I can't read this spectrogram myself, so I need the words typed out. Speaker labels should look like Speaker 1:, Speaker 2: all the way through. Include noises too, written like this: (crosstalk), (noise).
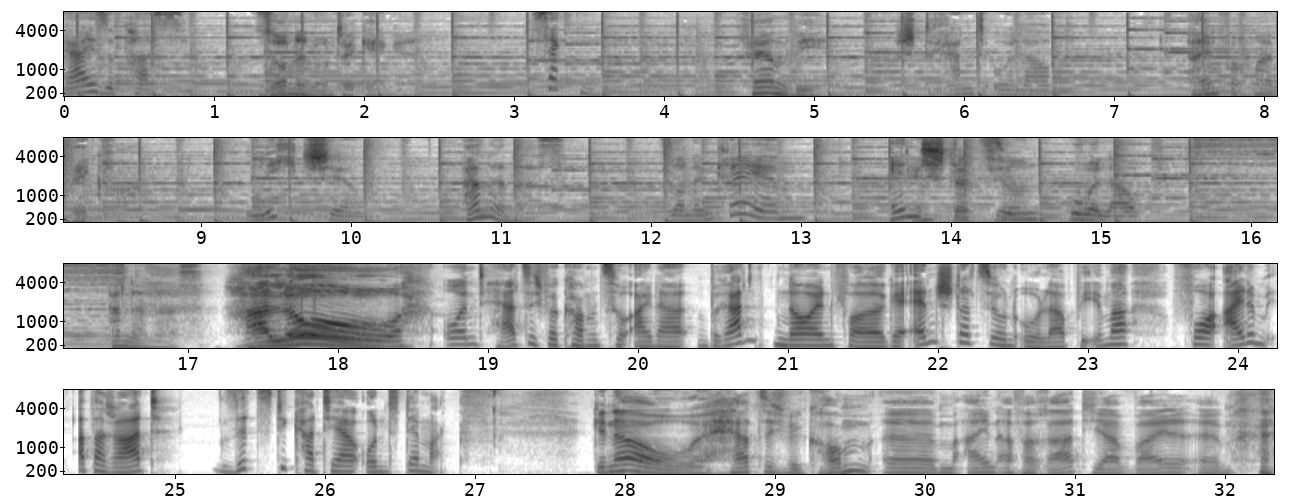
Speaker 1: Reisepass,
Speaker 2: Sonnenuntergänge,
Speaker 1: Zecken,
Speaker 2: Fernweh,
Speaker 1: Strandurlaub,
Speaker 2: einfach mal wegfahren,
Speaker 1: Lichtschirm,
Speaker 2: Ananas,
Speaker 1: Sonnencreme, Endstation Urlaub.
Speaker 2: Ananas.
Speaker 1: Hallo! Und herzlich willkommen zu einer brandneuen Folge Endstation Urlaub. Wie immer vor einem Apparat sitzt die Katja und der Max.
Speaker 2: Genau, herzlich willkommen. Ähm, ein Apparat, ja, weil ähm, (laughs)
